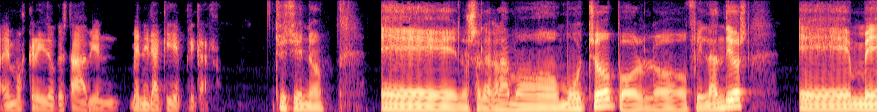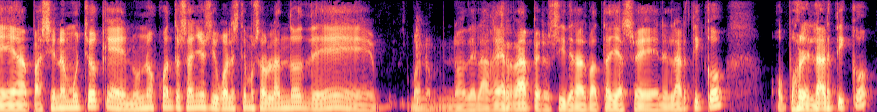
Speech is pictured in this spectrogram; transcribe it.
hemos creído que estaba bien venir aquí y explicarlo. Sí, sí, no. Eh, nos alegramos mucho por los finlandios. Eh, me apasiona mucho que en unos cuantos años igual estemos hablando de, bueno, no de la guerra, pero sí de las batallas en el Ártico o por el Ártico.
